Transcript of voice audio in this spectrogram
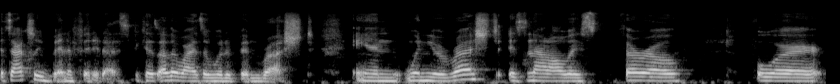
it's actually benefited us because otherwise it would have been rushed. And when you're rushed it's not always thorough or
